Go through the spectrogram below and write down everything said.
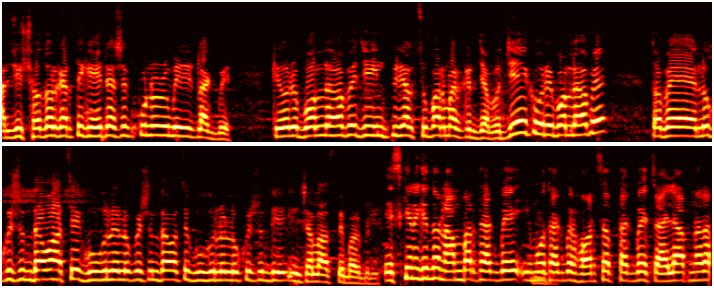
আর যদি সদরঘাট থেকে হেঁটে আসেন পনেরো মিনিট লাগবে। কেউ বললে হবে যে ইম্পিরিয়াল সুপার মার্কেট যাব। যে করে বললে হবে তবে লোকেশন দেওয়া আছে গুগলের লোকেশন দেওয়া আছে গুগলের লোকেশন দিয়ে ইনশাল্লাহ আসতে পারবেন। স্ক্রিনে কিন্তু নাম্বার থাকবে ইমো থাকবে হোয়াটসঅ্যাপ থাকবে চাইলে আপনারা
